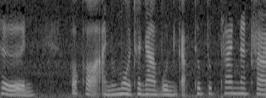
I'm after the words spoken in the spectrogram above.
เทิน ก็ขออนุโมทนาบุญกับทุกๆทท่านนะคะ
